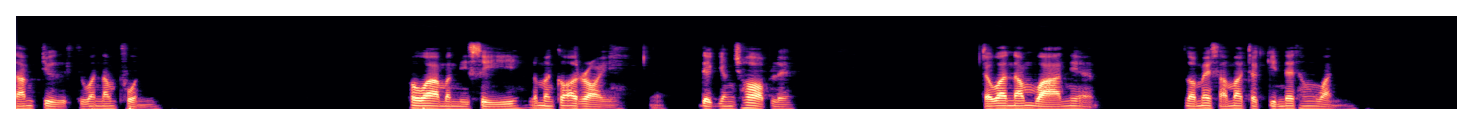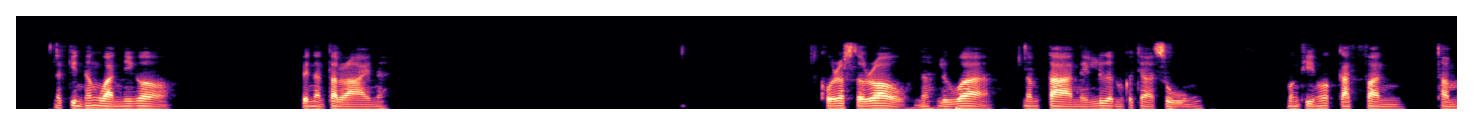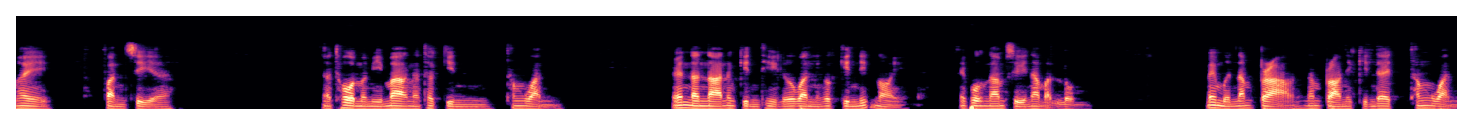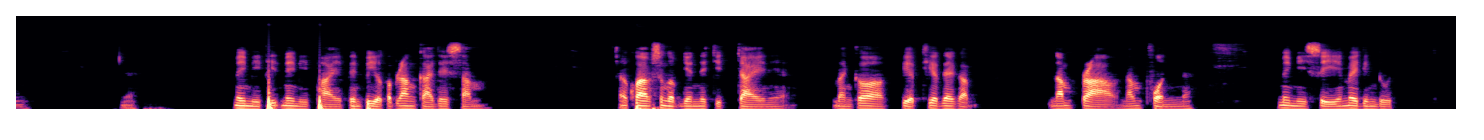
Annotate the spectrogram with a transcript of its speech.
น้ำจืดหรือว่าน้ำฝน เพราะว่ามันมีสีแล้วมันก็อร่อย เด็กยังชอบเลย แต่ว่าน้ำหวานเนี่ย เราไม่สามารถจะกินได้ทั้งวัน แล้วกินทั้งวันนี้ก็เป็นอันตรายนะ คอเลสเตอรอลนะหรือว่าน้ำตาลในเลือดมันก็จะสูง บางทีมันก็กัดฟันทำให้ฟันเสียนะโทษมันมีมากนะถ้ากินทั้งวันงั้นนานๆต้องกินทีหรือวันหนึ่งก็กินนิดหน่อยให้พวกน้ำสีน้ำอัดลม ไม่เหมือนน้ำเปล่า น้ำเปล่านี่กินได้ทั้งวันนะ ไม่มีพิษไม่มีภัย เป็นประโยชน์กับร่างกายได้ซ้ำความสงบเย็นในจิตใจเนี่ยมันก็เปรียบเทียบได้กับน้ำเปล่า น้ำฝนนะไม่มีสีไม่ดึงดูด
